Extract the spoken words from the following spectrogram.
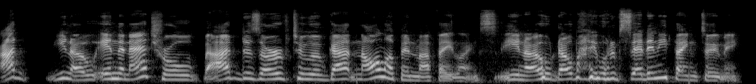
I, you know, in the natural, I deserve to have gotten all up in my feelings. You know, nobody would have said anything to me.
